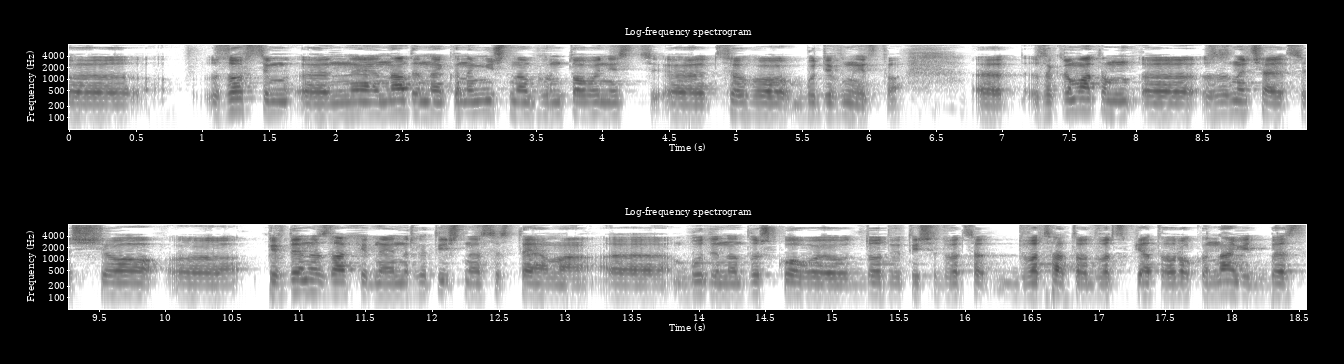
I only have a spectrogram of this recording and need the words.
е, зовсім е, не надана економічна обґрунтованість е, цього будівництва. Е, Зокрема, там зазначається, що південно-західна енергетична система буде надлишковою до 2020-2025 року навіть без.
